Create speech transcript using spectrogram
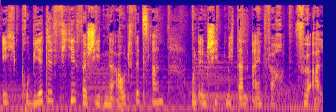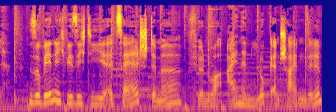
Ich probierte vier verschiedene Outfits an und entschied mich dann einfach für alle. So wenig wie sich die Erzählstimme für nur einen Look entscheiden will,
